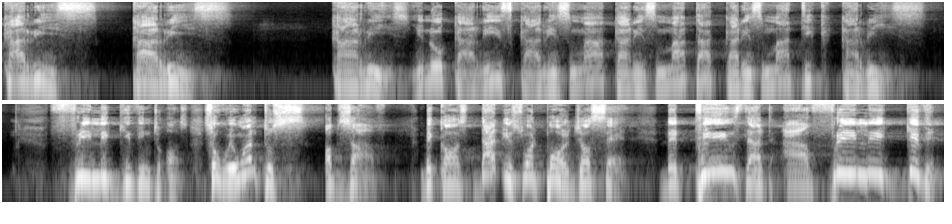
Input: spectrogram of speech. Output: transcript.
charis. Charis. Charis. You know charis, charisma, charismata, charismatic, charis. Freely given to us. So we want to observe because that is what Paul just said. The things that are freely given.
